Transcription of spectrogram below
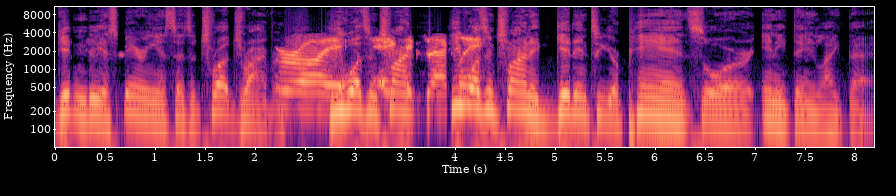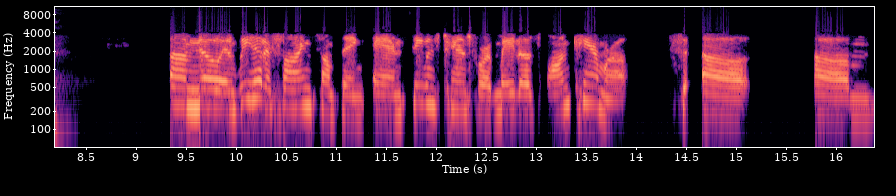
getting the experience as a truck driver. right. He wasn't trying. Exactly. He wasn't trying to get into your pants or anything like that. Um, no, and we had to sign something, and Stevens Transport made us on camera. Uh, um,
